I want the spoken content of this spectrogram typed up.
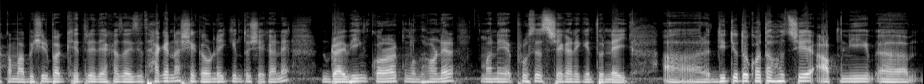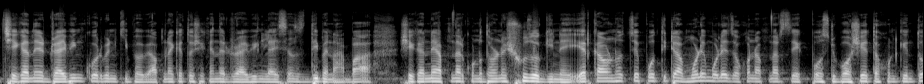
আকামা বেশিরভাগ ক্ষেত্রে দেখা যায় যে থাকে না, সে কারণেই কিন্তু সেখানে ড্রাইভিং করার কোনো ধরনের মানে প্রসেস সেখানে কিন্তু নেই। আর দ্বিতীয়ত কথা হচ্ছে, আপনি সেখানে ড্রাইভিং করবেন কীভাবে? আপনাকে তো সেখানে ড্রাইভিং লাইসেন্স দিবে না বা সেখানে আপনার কোনো ধরনের সুযোগই নেই। এর কারণ হচ্ছে, প্রতিটা মোড়ে মোড়ে যখন আপনার চেকপোস্ট বসে, তখন কিন্তু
